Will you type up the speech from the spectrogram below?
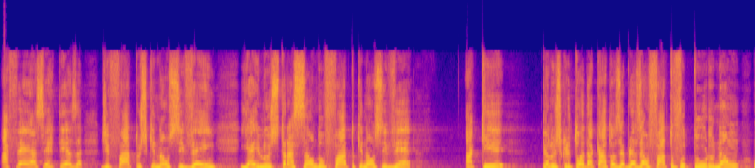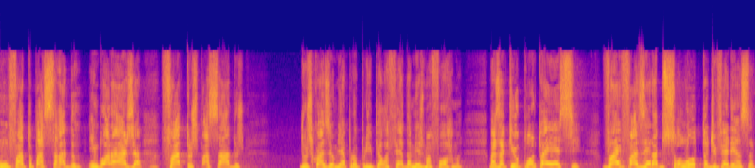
A fé é a certeza de fatos que não se veem, e a ilustração do fato que não se vê, aqui, pelo escritor da carta aos Hebreus, é um fato futuro, não um fato passado, embora haja fatos passados dos quais eu me aproprio pela fé da mesma forma. Mas aqui o ponto é esse: vai fazer absoluta diferença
